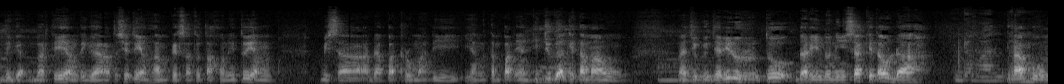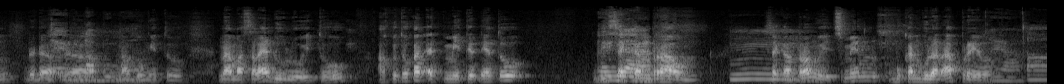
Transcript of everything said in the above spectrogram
Tiga, berarti yang 300 itu yang hampir satu tahun itu yang bisa dapat rumah di yang tempat yang juga kita mau. Nah juga jadi dulu tuh dari Indonesia kita udah udah nabung udah, udah, Ya, udah nabung. nabung. itu nah masalahnya dulu itu aku tuh kan admittednya tuh di Eh, second iya. round Hmm. second round which mean bukan bulan April ya ah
